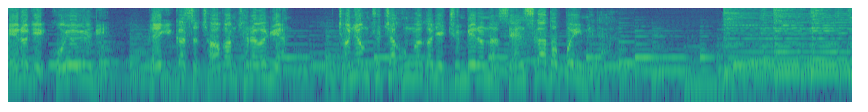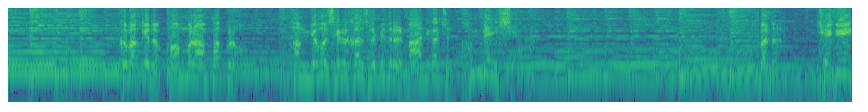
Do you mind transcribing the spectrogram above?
에너지 고효율 및 배기가스 저감 차량을 위한 전용 주차 공간까지 준비해놓는 센스가 돋보입니다. 그 밖에도 건물 안팎으로 환경을 생각한 설비들을 많이 갖춘 컨벤시아. 받은 캐리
